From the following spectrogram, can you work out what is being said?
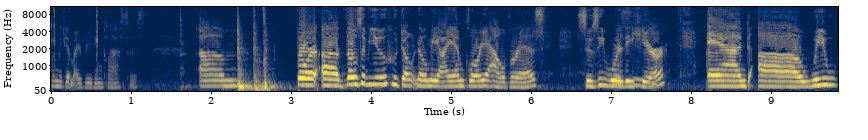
let me get my reading glasses. Um, for uh, those of you who don't know me, I am Gloria Alvarez, Susie Worthy here. And uh, we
